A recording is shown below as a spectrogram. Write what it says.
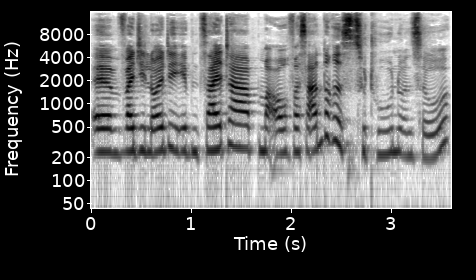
äh, weil die Leute eben Zeit haben, auch was anderes zu tun und so.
